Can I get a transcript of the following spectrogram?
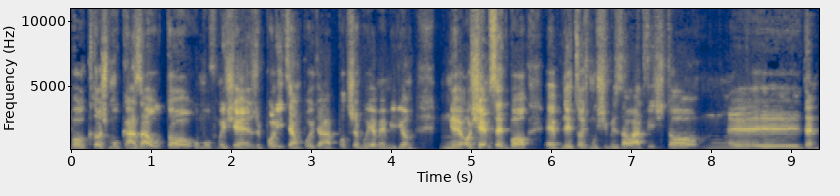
bo ktoś mu kazał, to umówmy się, że policja mu powiedziała, potrzebujemy milion 800, bo coś musimy załatwić, to ten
